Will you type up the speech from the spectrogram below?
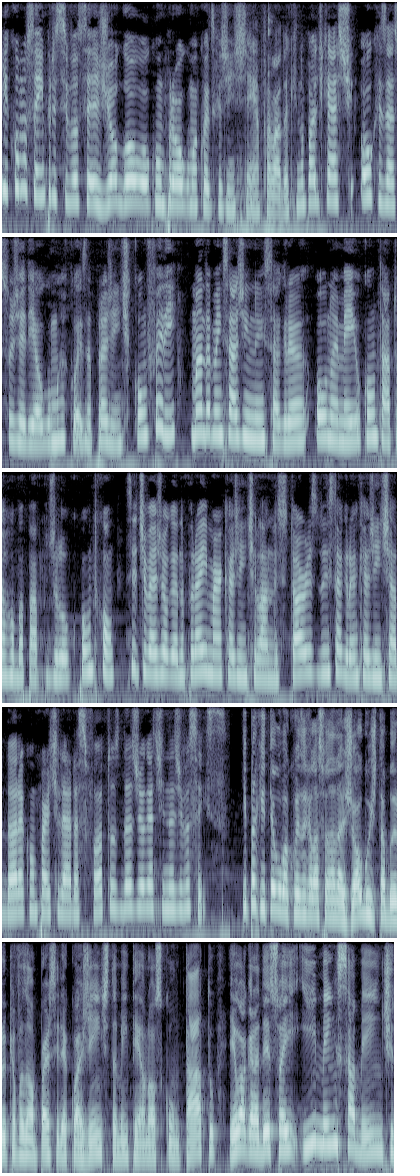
E como sempre, se você jogou ou comprou alguma coisa que a gente tenha falado aqui no podcast, ou quiser sugerir alguma coisa pra gente conferir, manda mensagem no Instagram ou no e-mail contato arroba papodelouco.com. Se estiver jogando por aí, marca a gente lá no stories do Instagram que a gente adora compartilhar as fotos das jogatinas de vocês. E para quem tem alguma coisa relacionada a jogos de tabuleiro que quer fazer uma parceria com a gente, também tem o nosso contato. Eu agradeço aí imensamente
